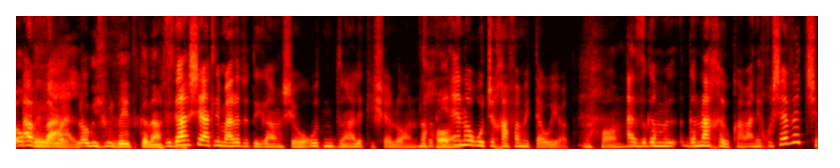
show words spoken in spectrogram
אוקיי, אבל, לא בשביל זה התכנסנו. בגלל שאת לימדת אותי גם שהורות נידונה לכישלון. זאת נכון. אומרת, אין הורות שחפה מטעויות. נכון. אז גם, גם לך היו כמה. אני חושבת ש...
